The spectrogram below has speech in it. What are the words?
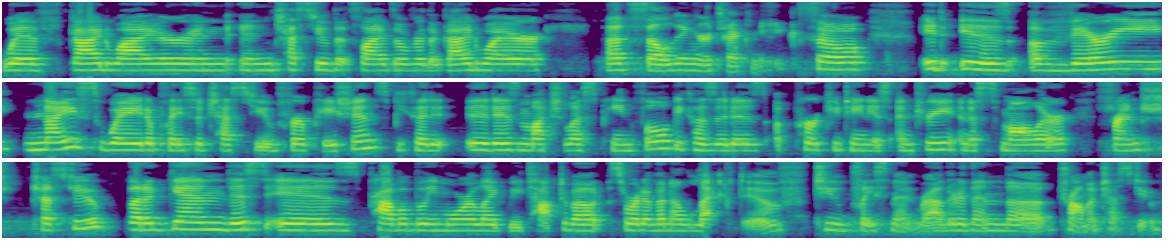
with guide wire and, and chest tube that slides over the guide wire. That's Seldinger technique. So it is a very nice way to place a chest tube for patients because it, is much less painful because it is a percutaneous entry in a smaller French chest tube. But again, this is probably more like we talked about, sort of an elective tube placement rather than the trauma chest tube.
